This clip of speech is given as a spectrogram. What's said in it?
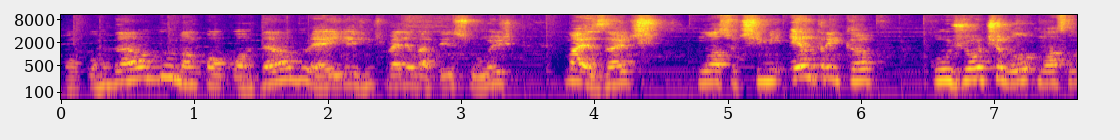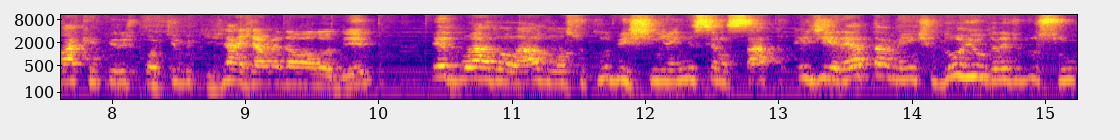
Concordando, não concordando, e aí a gente vai debater isso hoje. Mas antes, nosso time entra em campo com o João Tinoco, nosso marketing esportivo, que já já vai dar o alô dele. Eduardo Olavo, nosso clubistinha insensato e diretamente do Rio Grande do Sul,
